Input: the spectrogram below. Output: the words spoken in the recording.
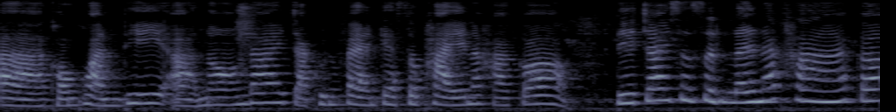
อ่าของขวัญที่อ่าน้องได้จากคุณแฟนแกเซอร์ไพรส์นะคะ ก็ดีใจสุดๆเลยนะคะ ก็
